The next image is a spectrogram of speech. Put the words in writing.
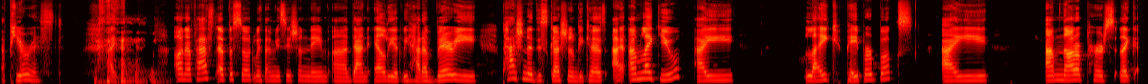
a purist. I, on a past episode with a musician named uh, Dan Elliott, we had a very passionate discussion because I, I'm like you. I like paper books. I I'm not a person like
